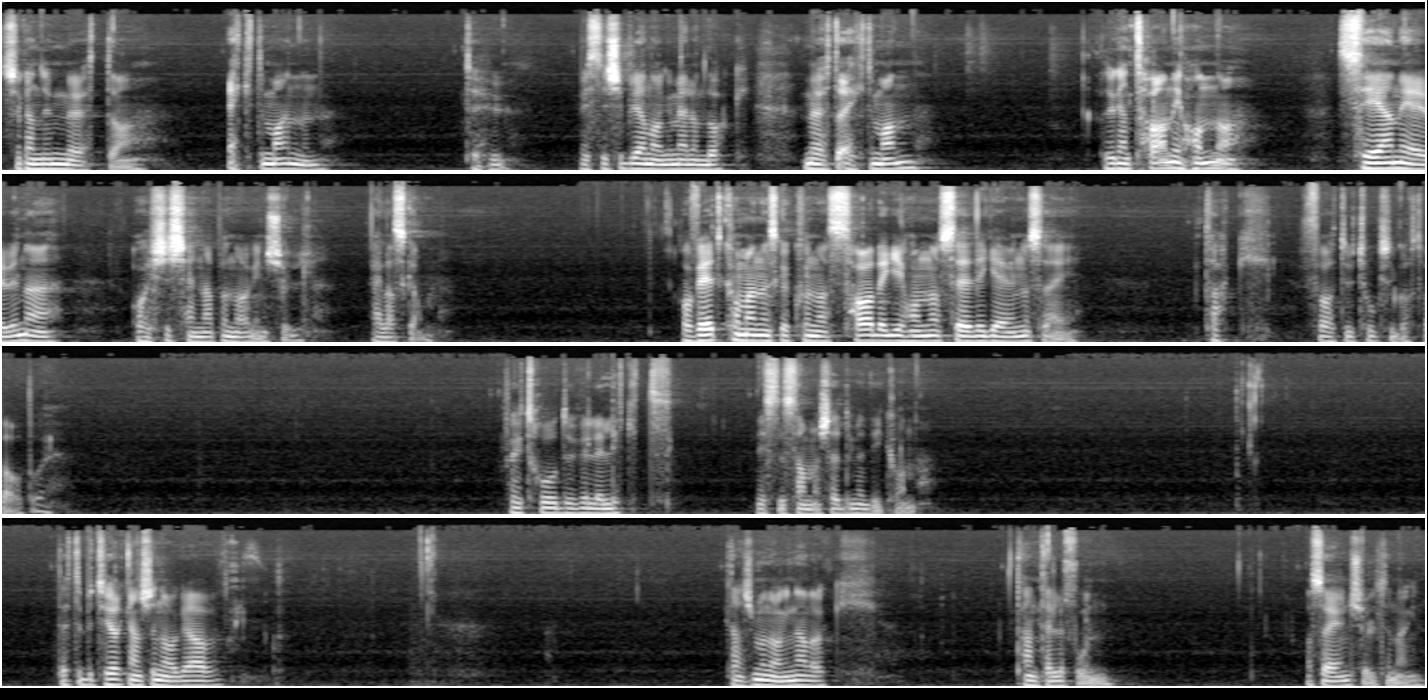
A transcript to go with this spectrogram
så kan du møte ektemannen til hun. Hvis det ikke blir noe mellom dere. Møte ektemannen. Du kan ta han i hånda, se han i øynene og ikke kjenne på noen skyld eller skam. Og vedkommende skal kunne ta deg i hånda og se deg i øynene og si takk for at du tok så godt vare på henne. For jeg tror du ville likt hvis det samme skjedde med de kona. Dette betyr kanskje noe av Kanskje må noen av dere ta en telefon og si unnskyld til noen.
